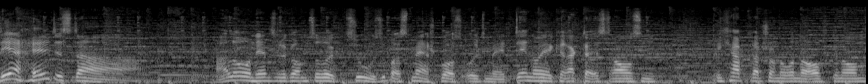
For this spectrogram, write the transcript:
Der Held ist da. Hallo und herzlich willkommen zurück zu Super Smash Bros. Ultimate. Der neue Charakter ist draußen. Ich habe gerade schon eine Runde aufgenommen.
